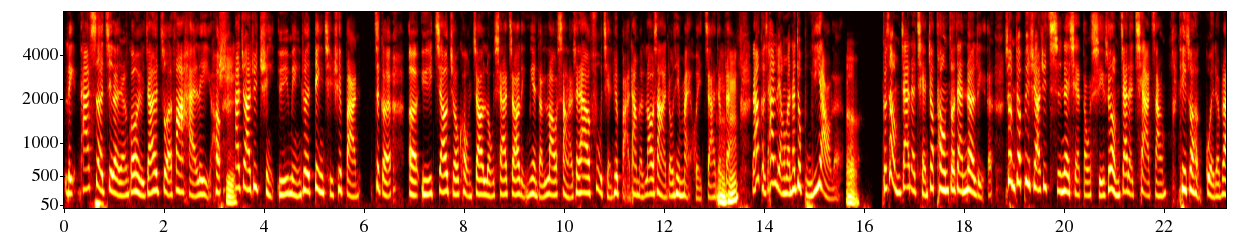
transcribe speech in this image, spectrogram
领，他设计了人工鱼胶，会做了放在海里以后，是他就要去请渔民，就是定期去把。这个呃鱼胶、九孔胶、龙虾胶里面的捞上来，所以他要付钱去把他们捞上来的东西买回家，对不对？嗯、然后可是他量完他就不要了，嗯。可是我们家的钱就通都在那里了，所以我们就必须要去吃那些东西。所以我们家的恰章听说很贵，对不对？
